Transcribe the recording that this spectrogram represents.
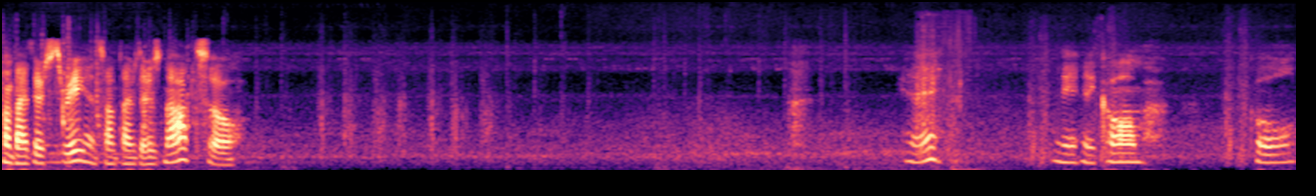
Sometimes there's three and sometimes there's not, so... Okay. Any, any comb, gold,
